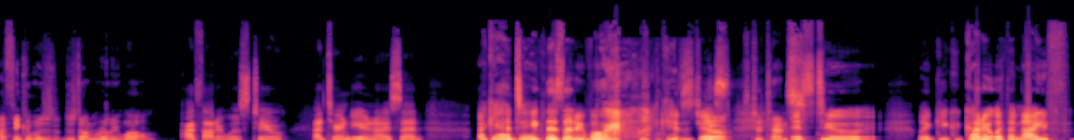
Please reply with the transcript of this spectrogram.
I think it was was done really well. I thought it was too. I turned to you and I said, I can't take this anymore. like it's just yeah, it's too tense. it's too like you could cut it with a knife.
